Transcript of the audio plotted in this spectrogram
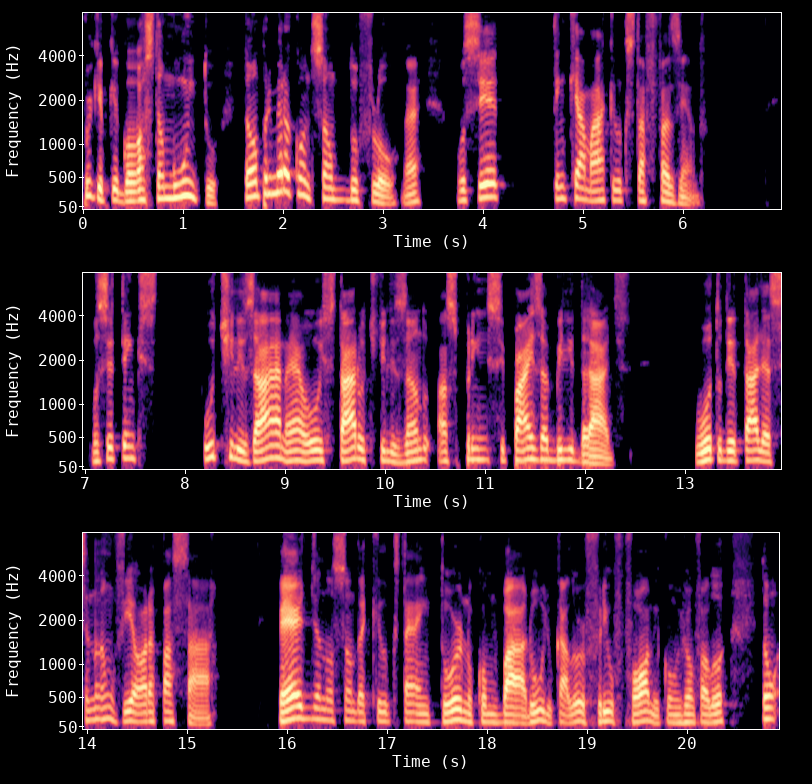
Por quê? Porque gosta muito. Então, a primeira condição do flow, né? Você tem que amar aquilo que está fazendo. Você tem que utilizar, né, ou estar utilizando as principais habilidades. O outro detalhe é você não vê a hora passar. Perde a noção daquilo que está em torno, como barulho, calor, frio, fome, como o João falou. Então,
